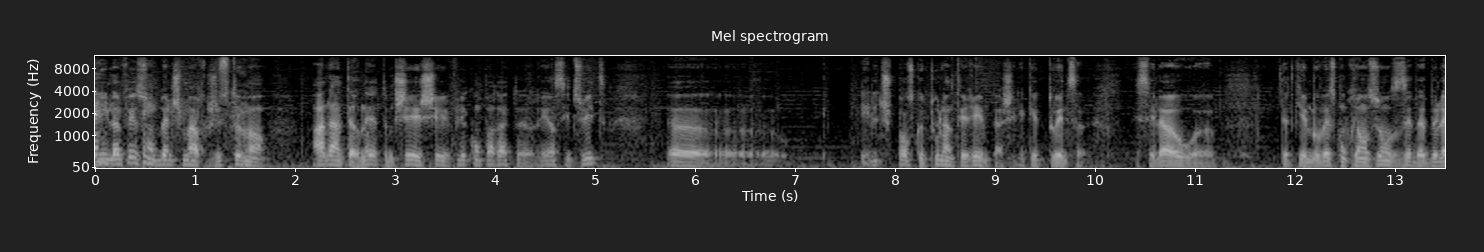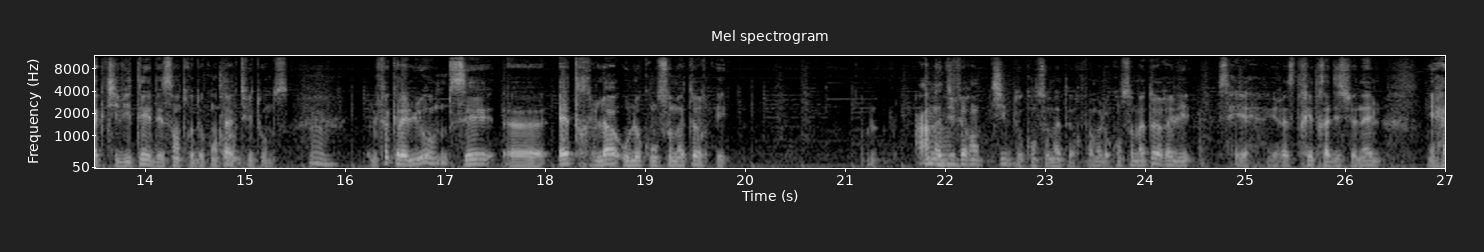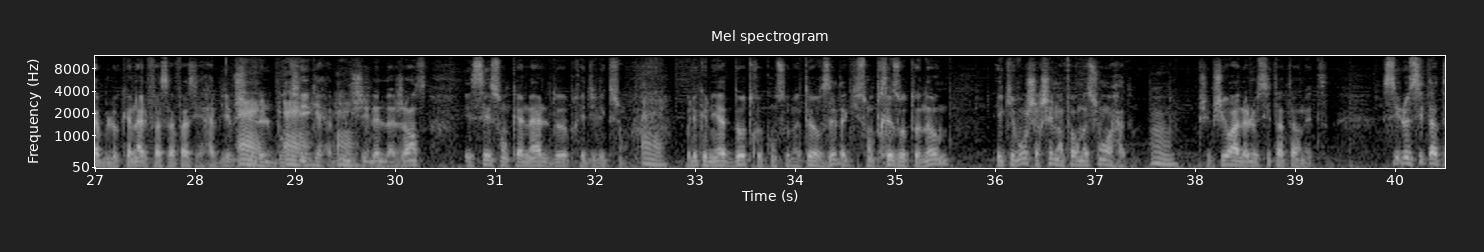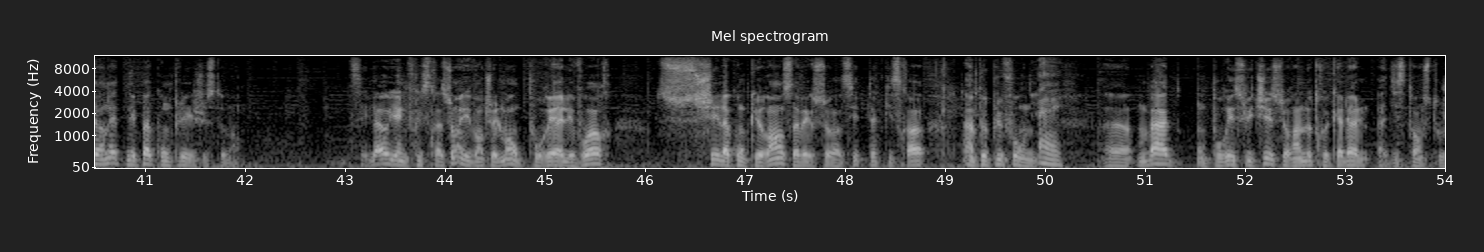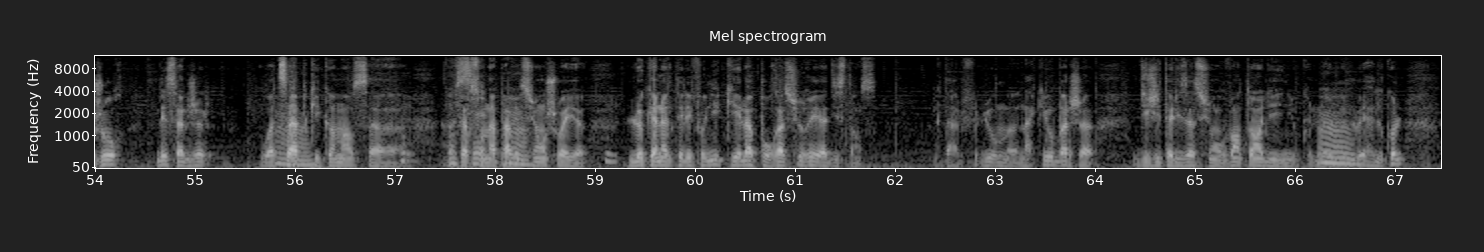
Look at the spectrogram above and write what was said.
Il a fait son benchmark justement à l'internet, chez, chez les comparateurs et ainsi de suite. Euh, et je pense que tout l'intérêt chez les Twins, c'est là où euh, peut-être qu'il y a une mauvaise compréhension de l'activité des centres de contact Fitouns. Mm. Le fait que c'est euh, être là où le consommateur est. On a mm. différents types de consommateurs. Enfin, le consommateur, il, il reste très traditionnel. Il aime le canal face à face, il aime eh, le boutique, il aime eh. l'agence, et c'est son canal de prédilection. Eh. Vous voyez qu'il y a d'autres consommateurs Z qui sont très autonomes et qui vont chercher l'information à Had. Mm. le site internet. Si le site internet n'est pas complet, justement, c'est là où il y a une frustration et éventuellement on pourrait aller voir chez la concurrence avec sur un site peut-être qui sera un peu plus fourni. Euh, on pourrait switcher sur un autre canal à distance toujours, Messenger, WhatsApp mm. qui commence à, à faire son apparition, mm. le canal téléphonique qui est là pour rassurer à distance. digitalisation, vente en ligne,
